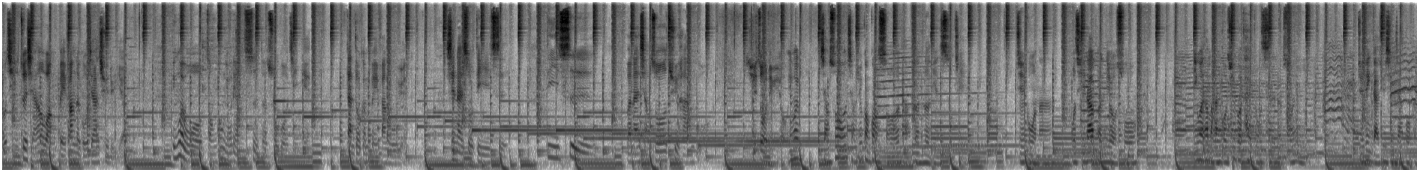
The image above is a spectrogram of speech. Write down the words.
尤其最想要往北方的国家去旅游，因为我总共有两次的出国经验，但都跟北方无缘。先来说第一次，第一次本来想说去韩国去做旅游，因为想说想去逛逛首尔塔跟乐天世界。结果呢，我其他朋友说，因为他们韩国去过太多次了，所以决定改去新加坡跟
